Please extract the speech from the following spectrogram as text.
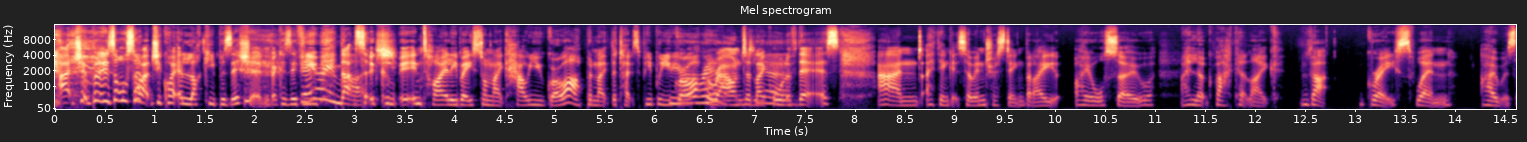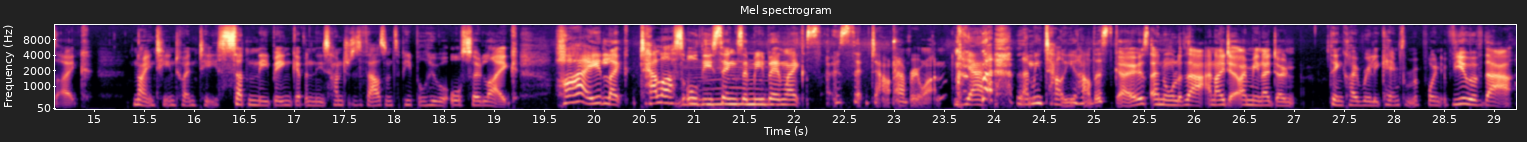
actually, but it's also actually quite a lucky position because if Very you that's much. entirely based on like how you grow up and like the types of people you grow up around, around, and like yeah. all of this and i think it's so interesting but i i also i look back at like that grace when i was like 1920 suddenly being given these hundreds of thousands of people who were also like hi like tell us all these things and me being like so sit down everyone Yeah. let me tell you how this goes and all of that and i don't i mean i don't think i really came from a point of view of that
